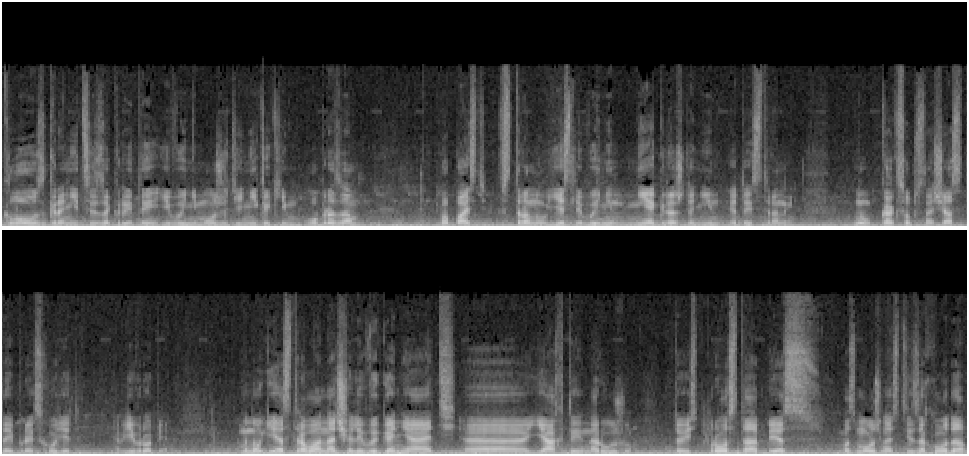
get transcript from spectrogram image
close, границы закрыты, и вы не можете никаким образом попасть в страну, если вы не, гражданин этой страны. Ну, как, собственно, сейчас это и происходит в Европе. Многие острова начали выгонять э, яхты наружу. То есть просто без возможности захода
